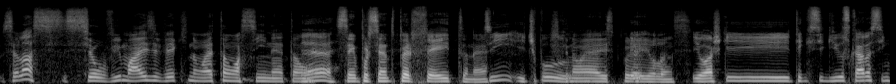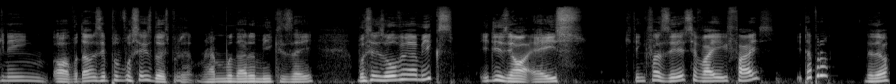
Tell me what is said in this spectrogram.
sei lá, se, ouvir mais e ver que não é tão assim, né? Tão É. 100% perfeito, né? Sim, e tipo... Acho que não é isso por aí o lance. Eu acho que tem que seguir os caras assim que nem. Ó, vou dar um exemplo vocês dois, por exemplo. Já me mandaram mix aí. Vocês ouvem a mix e dizem, ó, é isso que tem que fazer, você vai e faz e tá pronto, entendeu?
